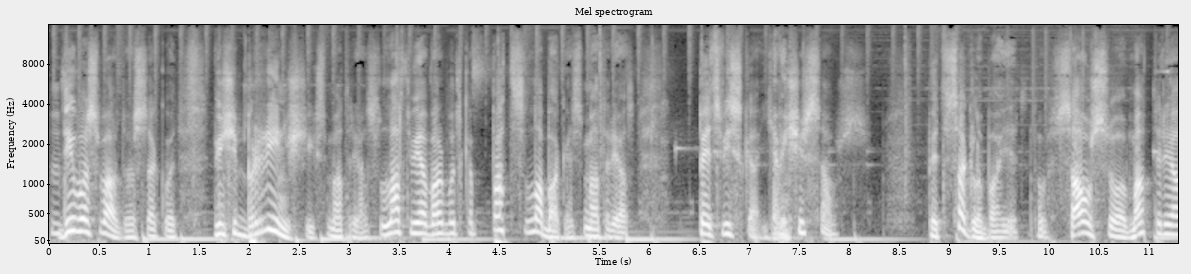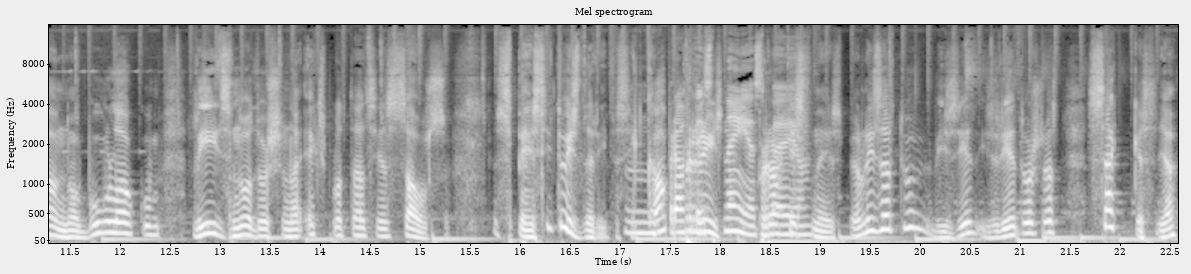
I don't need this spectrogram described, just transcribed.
mm. divos vārdos sakot, viņš ir brīnišķīgs materiāls. Latvijā varbūt pats labākais materiāls pēc viskā, ja viņš ir savs bet saglabājiet no sauso materiālu, no būvlaukuma līdz nodošanai eksploatācijas sausu. Spēsit to izdarīt. Tas ir nu, praktiski neiespējami. Līdz ar to iziet, izrietošās sekas, ja?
